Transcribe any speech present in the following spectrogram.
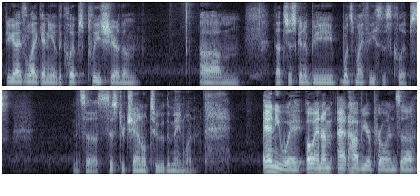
If you guys like any of the clips, please share them. Um, that's just going to be what's my thesis clips. It's a sister channel to the main one. Anyway, oh, and I'm at Javier Proenza.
